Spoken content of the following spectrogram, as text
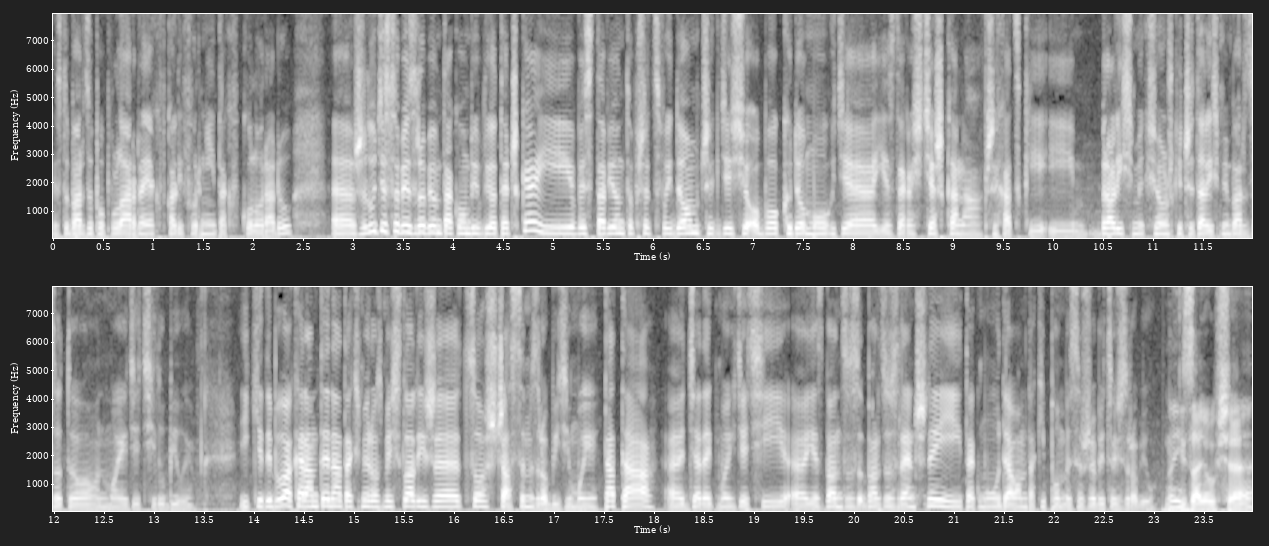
Jest to bardzo popularne, jak w Kalifornii, tak w Colorado, e, że ludzie sobie zrobią taką biblioteczkę i wystawią to przed swój dom, czy gdzieś obok domu, gdzie jest jakaś ścieżka na przechadzki i braliśmy książki, czytaliśmy bardzo, to moje dzieci lubiły. I kiedy była karantenna, takśmy rozmyślali, że co z czasem zrobić. I mój tata, e, dziadek moich dzieci, e, jest bardzo, bardzo zręczny i tak mu dałam taki pomysł, żeby coś zrobił. No i zajął się.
